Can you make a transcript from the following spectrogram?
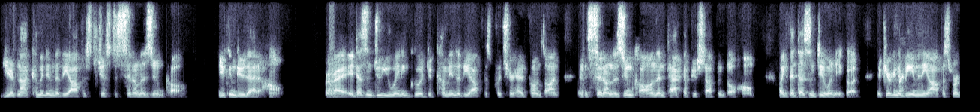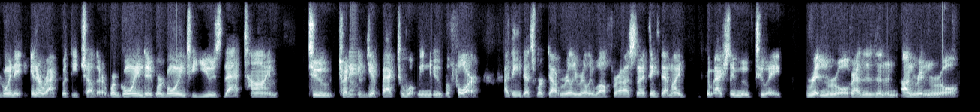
you're not coming into the office just to sit on a Zoom call. You can do that at home, right? It doesn't do you any good to come into the office, put your headphones on, and sit on a Zoom call and then pack up your stuff and go home. Like that doesn't do any good. If you're going to be in the office, we're going to interact with each other. We're going to we're going to use that time to try to get back to what we knew before. I think that's worked out really, really well for us. And I think that might actually move to a written rule rather than an unwritten rule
